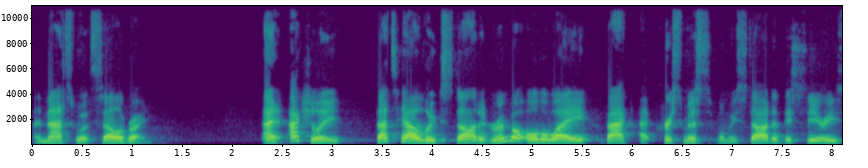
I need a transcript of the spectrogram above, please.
And that's worth celebrating. And actually, that's how Luke started. Remember all the way back at Christmas when we started this series?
